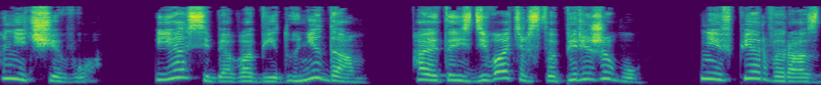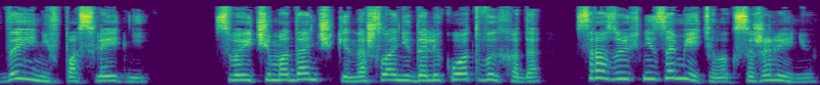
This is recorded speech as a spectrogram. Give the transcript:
Ничего, я себя в обиду не дам, а это издевательство переживу. Не в первый раз, да и не в последний. Свои чемоданчики нашла недалеко от выхода, сразу их не заметила, к сожалению.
